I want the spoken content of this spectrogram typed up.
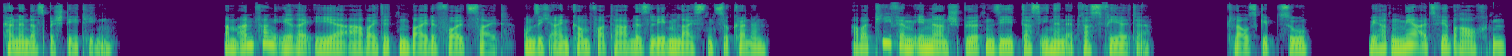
können das bestätigen. Am Anfang ihrer Ehe arbeiteten beide Vollzeit, um sich ein komfortables Leben leisten zu können. Aber tief im Innern spürten sie, dass ihnen etwas fehlte. Klaus gibt zu, wir hatten mehr als wir brauchten,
